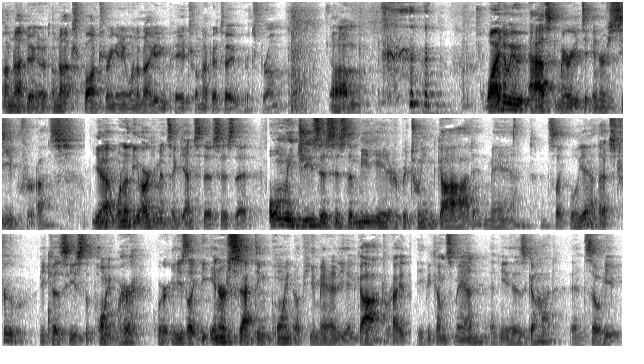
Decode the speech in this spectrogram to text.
I'm not doing it. I'm not sponsoring anyone. I'm not getting paid, so I'm not going to tell you where it's from. Um, why do we ask Mary to intercede for us? Yeah, one of the arguments against this is that only Jesus is the mediator between God and man. It's like, well, yeah, that's true because he's the point where where he's like the intersecting point of humanity and God, right? He becomes man and he is God. And so he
